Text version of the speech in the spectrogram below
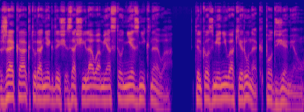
Rzeka, która niegdyś zasilała miasto, nie zniknęła, tylko zmieniła kierunek pod ziemią.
